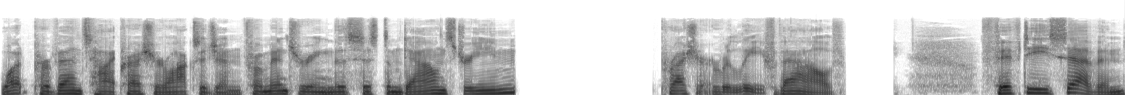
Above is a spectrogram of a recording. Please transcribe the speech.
what prevents high-pressure oxygen from entering the system downstream? Pressure relief valve. 57.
